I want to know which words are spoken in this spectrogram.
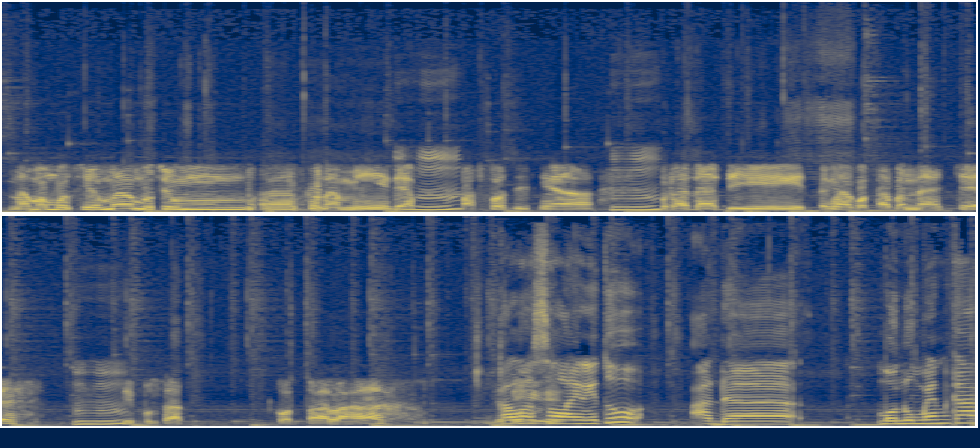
nama museumnya museum eh, tsunami dia Mhm. pas posisinya Mhm. berada di tengah kota Banda Aceh Mhm. di pusat kota lah Jadi, Kalau selain itu ada monumen kah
